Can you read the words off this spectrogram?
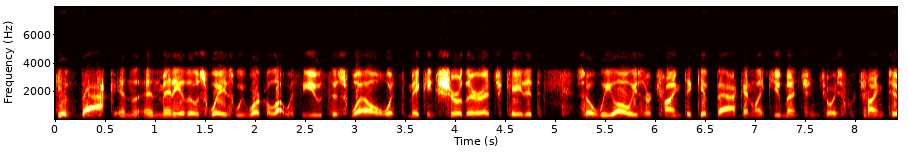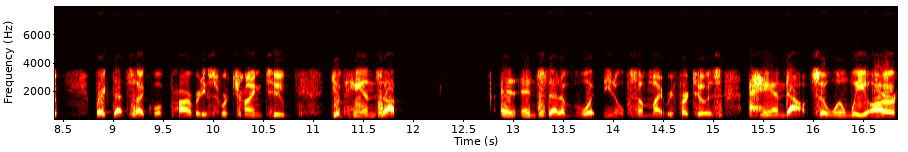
give back in, in many of those ways. We work a lot with youth as well, with making sure they're educated. So we always are trying to give back, and like you mentioned, Joyce, we're trying to break that cycle of poverty. So we're trying to give hands up instead of what you know some might refer to as a handout. So when we are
